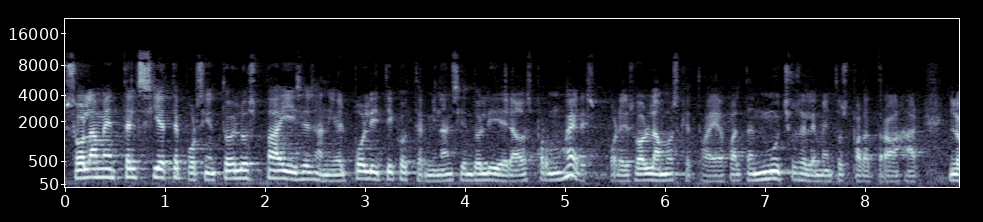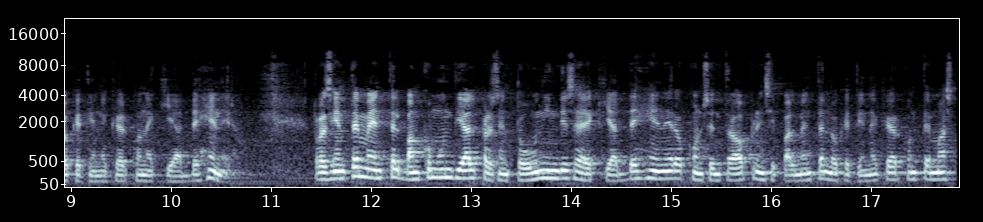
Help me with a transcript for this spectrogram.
solamente el 7% de los países a nivel político terminan siendo liderados por mujeres. Por eso hablamos que todavía faltan muchos elementos para trabajar en lo que tiene que ver con equidad de género. Recientemente el Banco Mundial presentó un índice de equidad de género concentrado principalmente en lo que tiene que ver con temas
